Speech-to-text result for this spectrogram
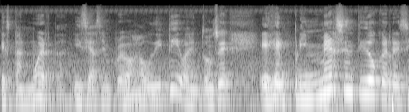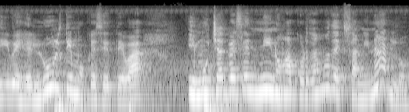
están muertas y se hacen pruebas auditivas. Entonces, es el primer sentido que recibes, el último que se te va y muchas veces ni nos acordamos de examinarlo.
